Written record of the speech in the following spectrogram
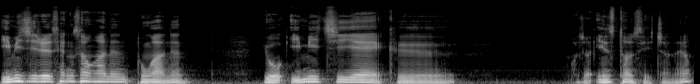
이미지를 생성하는 동안은 요 이미지의 그 뭐죠? 인스턴스 있잖아요.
